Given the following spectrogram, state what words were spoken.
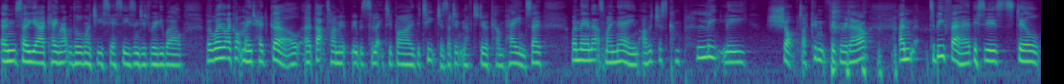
and so yeah, I came out with all my GCSEs and did really well. But when I got made head girl, at that time it, it was selected by the teachers. I didn't have to do a campaign. So when they announced my name, I was just completely shocked. I couldn't figure it out. and to be fair, this is still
